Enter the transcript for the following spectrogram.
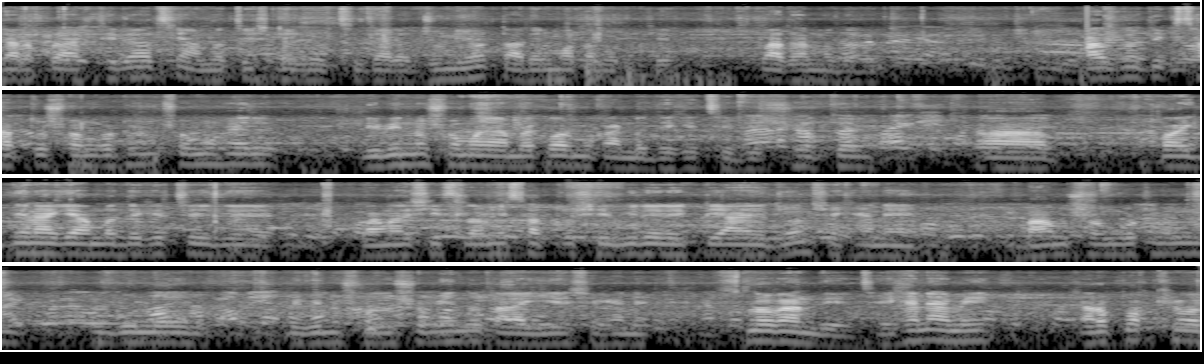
যারা প্রার্থীরা আছি, আমরা চেষ্টা করছি যারা জুনিয়র তাদের মতামতকে প্রাধান্য দেওয়ার। রাজনৈতিক ছাত্র সংগঠন সমূহের বিভিন্ন সময় আমরা কর্মকাণ্ড দেখেছি। বিশেষত কয়েকদিন আগে আমরা দেখেছি যে বাংলাদেশ ইসলামী ছাত্র শিবিরের একটি আয়োজন, সেখানে বাম সংগঠনগুলোর বিভিন্ন সদস্যবৃন্দ, তারা গিয়ে সেখানে স্লোগান দিয়েছে। এখানে আমি কারও পক্ষে বা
